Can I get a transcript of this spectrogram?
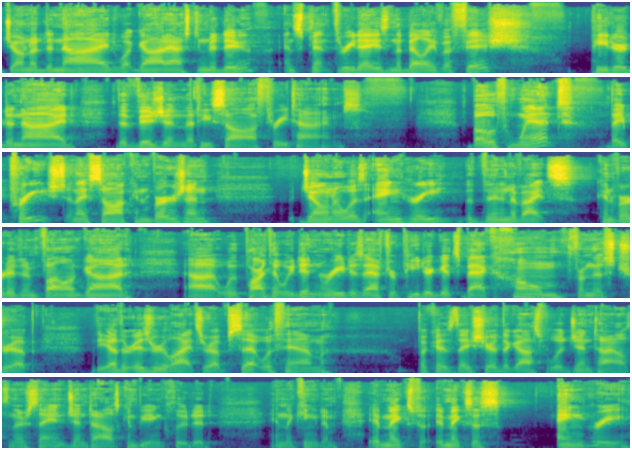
Jonah denied what God asked him to do and spent three days in the belly of a fish. Peter denied the vision that he saw three times. Both went, they preached, and they saw conversion. Jonah was angry that the Ninevites converted and followed God. Uh, the part that we didn't read is after Peter gets back home from this trip, the other Israelites are upset with him because they shared the gospel with Gentiles, and they're saying Gentiles can be included in the kingdom. It makes, it makes us angry.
